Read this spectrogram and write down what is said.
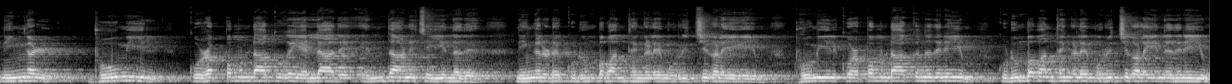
നിങ്ങൾ ഭൂമിയിൽ കുഴപ്പമുണ്ടാക്കുകയല്ലാതെ എന്താണ് ചെയ്യുന്നത്? നിങ്ങളുടെ കുടുംബ ബന്ധങ്ങളെ മുറിച്ചു കളയുകയും ഭൂമിയിൽ കുഴപ്പമുണ്ടാക്കുന്നതിനെയും കുടുംബ ബന്ധങ്ങളെ മുറിച്ചു കളയുന്നതിനെയും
